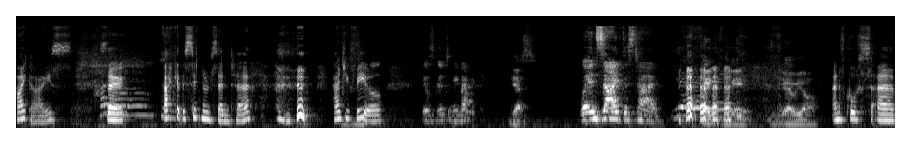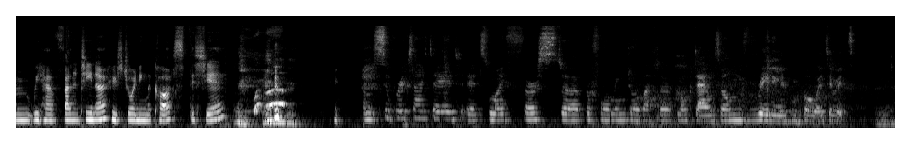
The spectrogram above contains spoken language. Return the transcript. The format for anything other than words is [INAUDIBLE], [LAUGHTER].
Hi guys. So back at the Sydenham Centre. [LAUGHS] How do you feel? Feels good to be back. Yes, We're inside this time. thankfully. yeah, we are. And of course, um, we have Valentina who's joining the cast this year. [LAUGHS] I'm super excited. It's my first uh, performing job after lockdown, so I'm really looking forward to it. Mm.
